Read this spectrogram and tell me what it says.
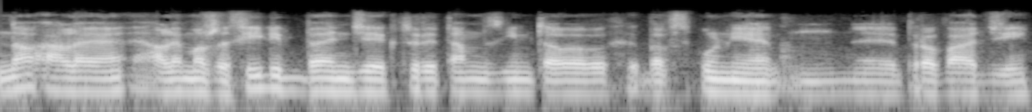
no, ale, ale może Filip będzie, który tam z nim to chyba wspólnie mm, e, prowadzi.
